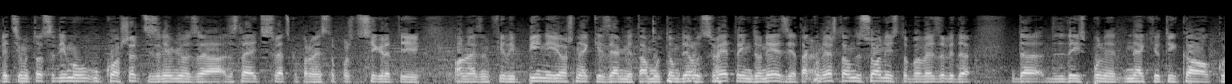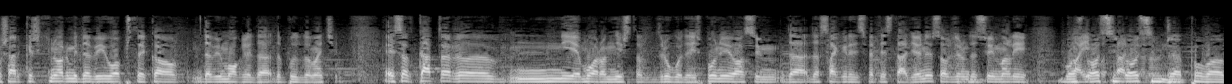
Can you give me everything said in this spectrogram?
Recimo to sad ima u, u košarci zanimljivo za, za sledeće svetsko prvenstvo, pošto će igrati, ono, ne znam, Filipini i još neke zemlje tamo u tom delu sveta, Indonezija, tako nešto, onda su oni isto obavezali da, da, da, da ispune neke od tih kao košarkaških normi da bi uopšte kao, da bi mogli da, da budu domaćini. E sad Katar e, nije morao ništa drugo da ispuni osim da, da sagradi sve te stadione s obzirom da su imali dva i po Osim, stadiona. osim džepova,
